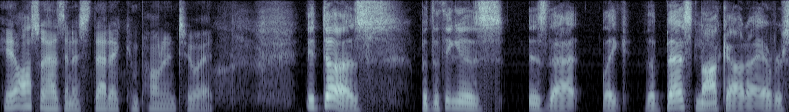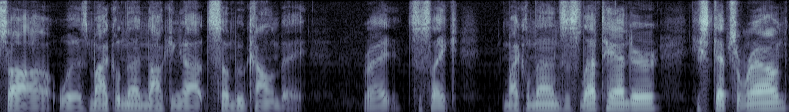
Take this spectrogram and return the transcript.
It also has an aesthetic component to it. It does, but the thing is is that like the best knockout I ever saw was Michael Nunn knocking out Sumbu Kalambay, right? It's just like Michael Nunn's this left-hander, he steps around,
